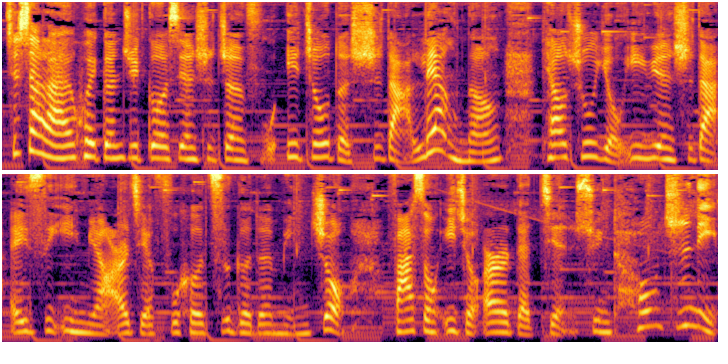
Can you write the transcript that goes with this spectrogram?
接下来会根据各县市政府一周的施打量能，挑出有意愿施打 AZ 疫苗而且符合资格的民众，发送一九二二的简讯通知你。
